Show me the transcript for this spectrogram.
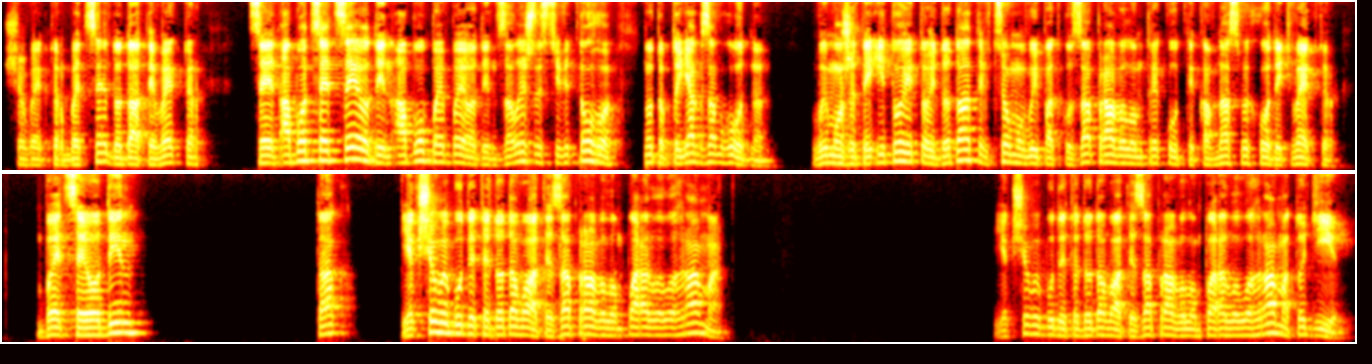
що вектор BC, додати вектор це або це С1, або ББ1, в залежності від того, ну, тобто, як завгодно. Ви можете і той, і той додати. В цьому випадку, за правилом трикутника, в нас виходить вектор BC1. Так? Якщо ви будете додавати за правилом паралелограма, якщо ви будете додавати за правилом паралелограма, тоді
